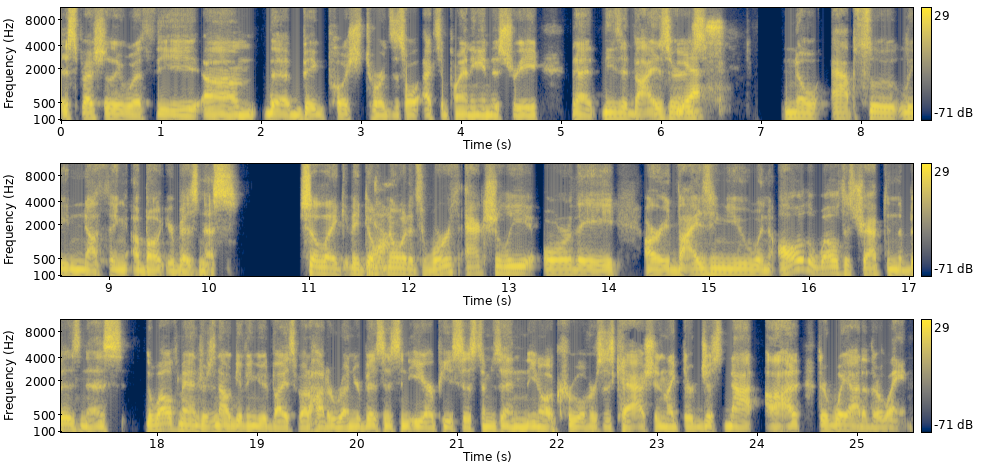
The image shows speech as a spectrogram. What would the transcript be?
especially with the um the big push towards this whole exit planning industry that these advisors yes. know absolutely nothing about your business so like they don't yeah. know what it's worth actually, or they are advising you when all the wealth is trapped in the business the wealth manager is now giving you advice about how to run your business and ERP systems and you know accrual versus cash and like they're just not uh, they're way out of their lane.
